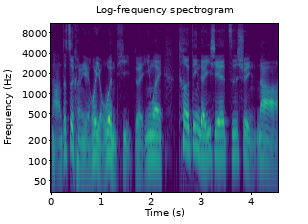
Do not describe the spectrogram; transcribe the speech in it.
那这这可能也会有问题，对，因为特定的一些资讯，那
